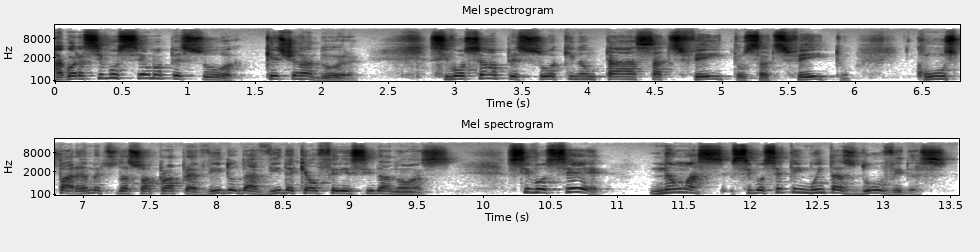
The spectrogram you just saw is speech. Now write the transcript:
Agora, se você é uma pessoa questionadora, se você é uma pessoa que não está satisfeita ou satisfeito com os parâmetros da sua própria vida ou da vida que é oferecida a nós, se você não, se você tem muitas dúvidas,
